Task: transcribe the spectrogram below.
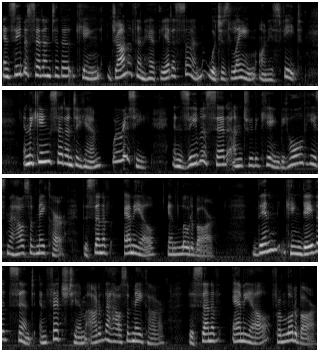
And Ziba said unto the king, Jonathan hath yet a son, which is lame on his feet. And the king said unto him, Where is he? And Ziba said unto the king, Behold, he is in the house of Machir, the son of Amiel, in Lodabar. Then King David sent and fetched him out of the house of Machir, the son of Amiel, from Lodabar.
